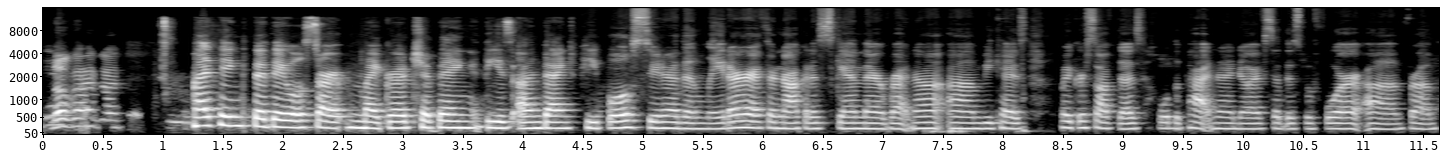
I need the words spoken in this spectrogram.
No, go ahead, go ahead. I think that they will start microchipping these unbanked people sooner than later if they're not going to scan their retina, um, because Microsoft does hold the patent. I know I've said this before um, from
